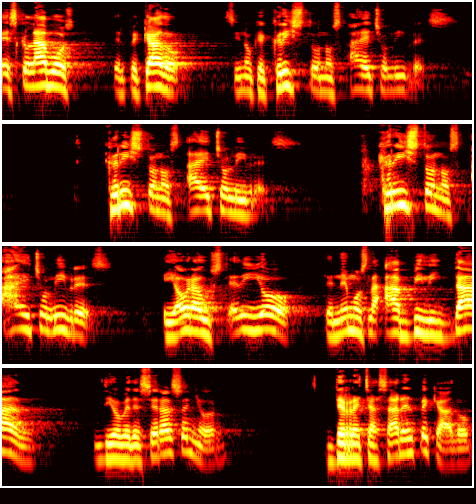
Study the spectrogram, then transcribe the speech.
esclavos del pecado, sino que Cristo nos ha hecho libres. Cristo nos ha hecho libres. Cristo nos ha hecho libres y ahora usted y yo tenemos la habilidad de obedecer al Señor, de rechazar el pecado,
